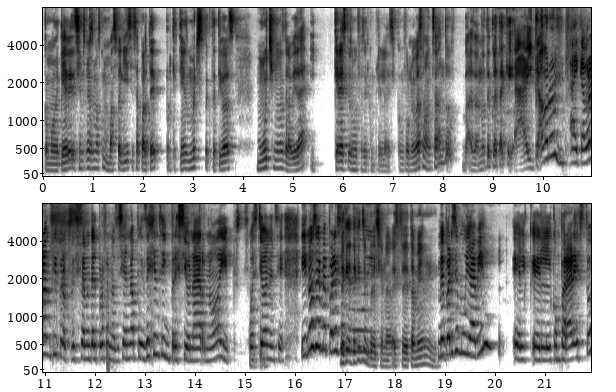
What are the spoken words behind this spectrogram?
como de que eres, siento que eres más como más feliz esa parte, porque tienes muchas expectativas muy chingonas de la vida y crees que es muy fácil cumplirlas. Y conforme vas avanzando, vas dándote cuenta que, ¡ay, cabrón! Ay, cabrón, sí, pero precisamente el profe nos decía, no, pues déjense impresionar, ¿no? Y pues, cuestionense. Y no sé, me parece. Déjense impresionar. Este, también. Me parece muy hábil el, comparar esto,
